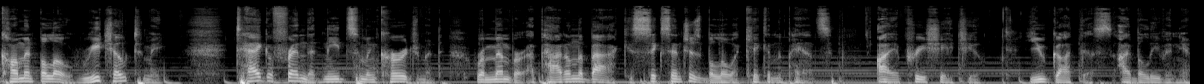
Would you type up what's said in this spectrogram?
Comment below, reach out to me. Tag a friend that needs some encouragement. Remember, a pat on the back is six inches below a kick in the pants. I appreciate you. You got this. I believe in you.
